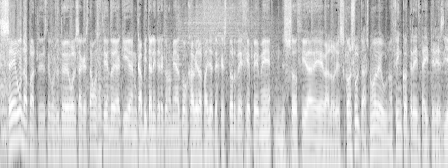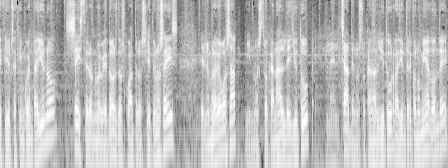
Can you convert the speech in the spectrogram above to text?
Segunda parte de este consultorio de bolsa que estamos haciendo hoy aquí en Capital Intereconomía con Javier Alfayate, gestor de GPM Sociedad de Valores. Consultas 915331851, 609224716, el número de WhatsApp y nuestro canal de YouTube, en el chat de nuestro canal de YouTube, Radio Intereconomía, donde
